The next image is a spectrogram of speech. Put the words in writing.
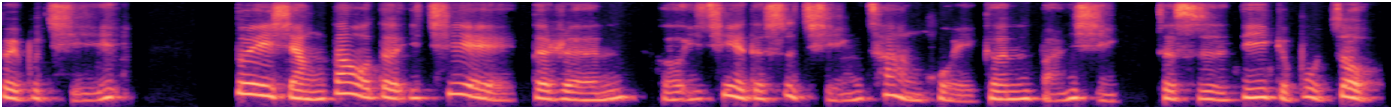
对不起”，对想到的一切的人和一切的事情忏悔跟反省。这是第一个步骤。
